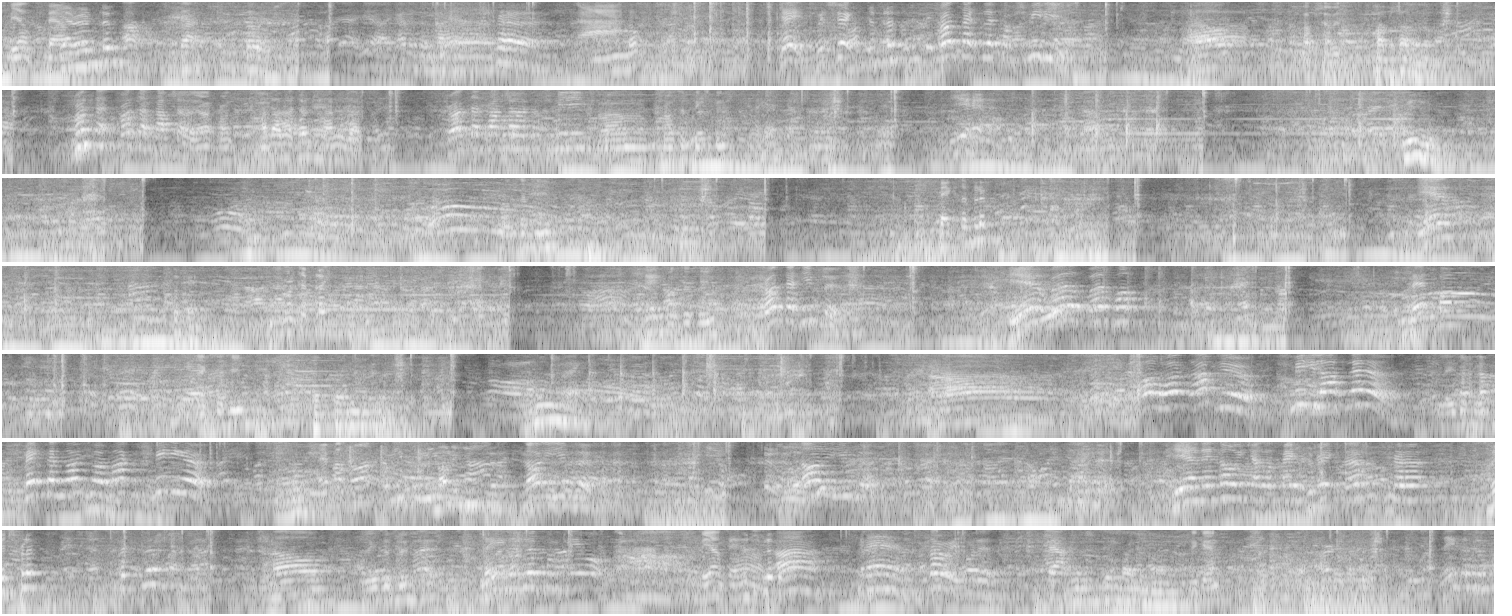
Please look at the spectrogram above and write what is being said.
Bernd. Baron flip. Ah, yeah. Sorry. Oh, yeah, yeah, I got it in my hand. Okay, which Okay, good check. Frontside flip vom Schmiedi. Genau. Pappschabel. Pappschabel. Frontside, Frontside Pappschabel. Ja, Frontside. Hat er aber vorhin schon angesagt. Frontside Pappschabel vom Schmiedi. Ähm, Frontside Big Spin. Yeah. Green. Ja, Yes. Oké. Groentevlucht. Geen groentevlucht. Grootste vlucht. Yeah, well, well pop. Let's pop. Exit Excessief. 96 und Markus Schmidinger. Ey, pass auf, du liebst ihn niemand. Nolli Hieble. Nolli Hieble. Yeah, they know each other's favorite tricks, huh? Switch flip. Switch flip? No. Laser flip. Laser flip from Clemo. Bernd, Bernd. switch flip. Ah, man, sorry for this. Bernd. Again. Laserflip.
